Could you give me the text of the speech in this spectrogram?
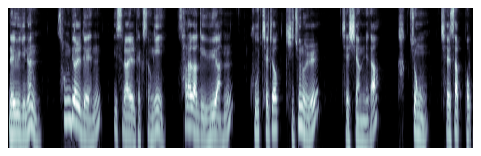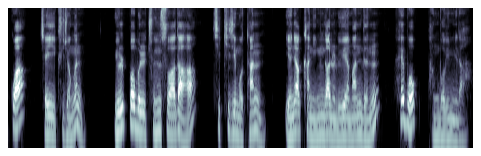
레위기는 성별된 이스라엘 백성이 살아가기 위한 구체적 기준을 제시합니다. 각종 제사법과 제2규정은 율법을 준수하다 지키지 못한 연약한 인간을 위해 만든 회복 방법입니다.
